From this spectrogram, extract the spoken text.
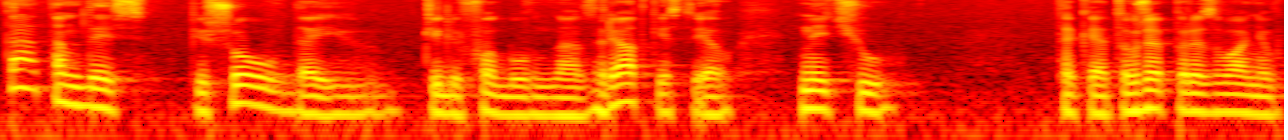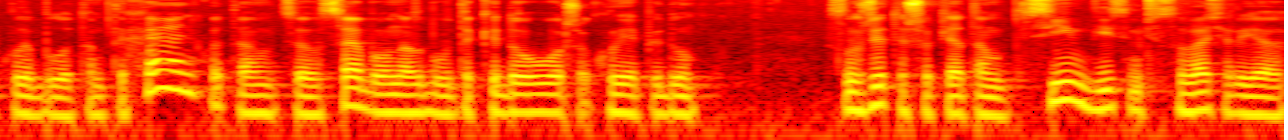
Та там десь пішов, да й телефон був на зарядці, стояв, не чув. Таке, то вже перезванював, коли було там тихенько, там це все, бо у нас був такий договор, що коли я піду служити, щоб я там 7-8 часов вечора я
